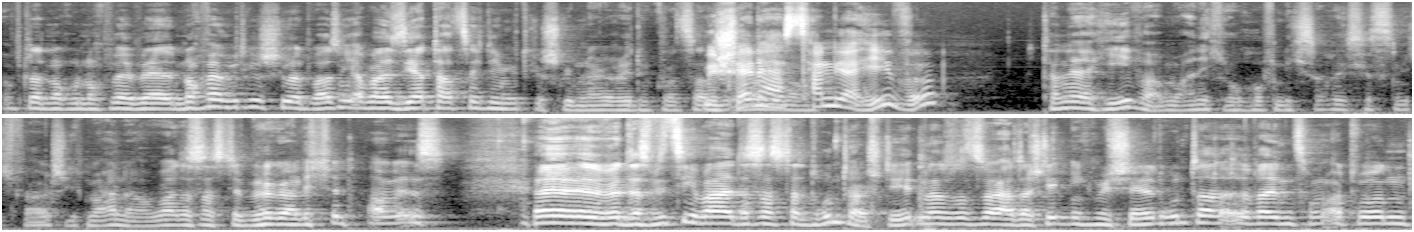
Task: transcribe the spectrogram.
ob da noch, noch, wer, noch wer mitgeschrieben hat, weiß nicht, aber sie hat tatsächlich mitgeschrieben, lange Rede, kurz. Michelle heißt Tanja Hewe? Tanja Hever, meine ich, oh, hoffentlich sage ich es jetzt nicht falsch, ich meine, aber dass das der bürgerliche Name ist. Äh, das Witzige war, dass das da drunter steht, ne, also da steht nicht Michelle drunter äh, bei den Songautoren,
